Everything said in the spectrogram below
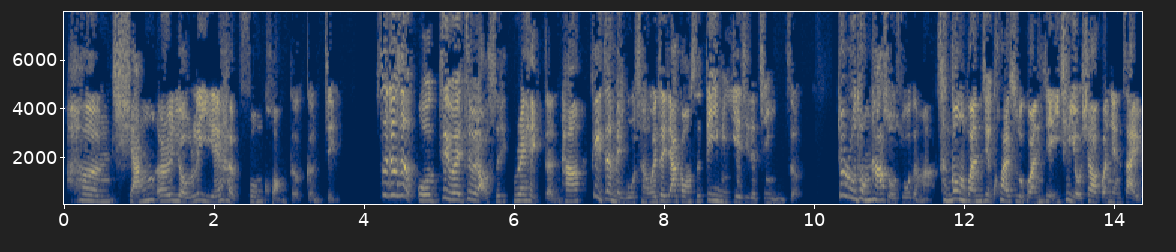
很强而有力也很疯狂的跟进。这就是我这位这位老师 Ray Higdon，他可以在美国成为这家公司第一名业绩的经营者，就如同他所说的嘛，成功的关键、快速的关键、一切有效的关键在于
